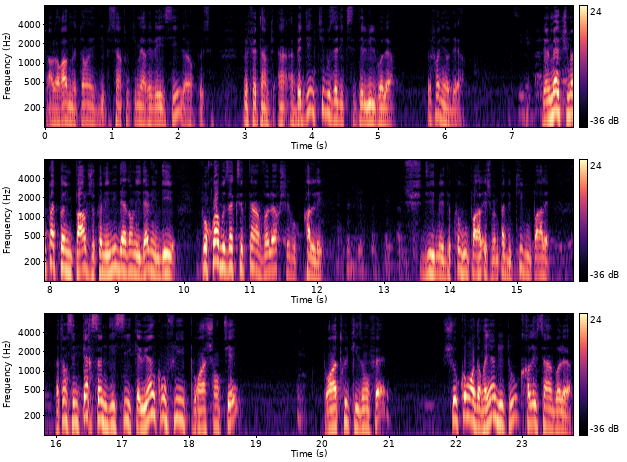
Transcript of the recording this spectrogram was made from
Alors le rave maintenant, il dit, c'est un truc qui m'est arrivé ici, alors que je me fais un, un, un bedding. Qui vous a dit que c'était lui le voleur? Le. Le mec, je sais même pas de quoi il me parle, je connais ni d'Adam ni d'Ève, il me dit, pourquoi vous acceptez un voleur chez vous? Je dis, mais de quoi vous parlez? Je sais même pas de qui vous parlez. Attends, c'est une personne d'ici qui a eu un conflit pour un chantier, pour un truc qu'ils ont fait. Je suis au courant de rien du tout. Khalé, c'est un voleur.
